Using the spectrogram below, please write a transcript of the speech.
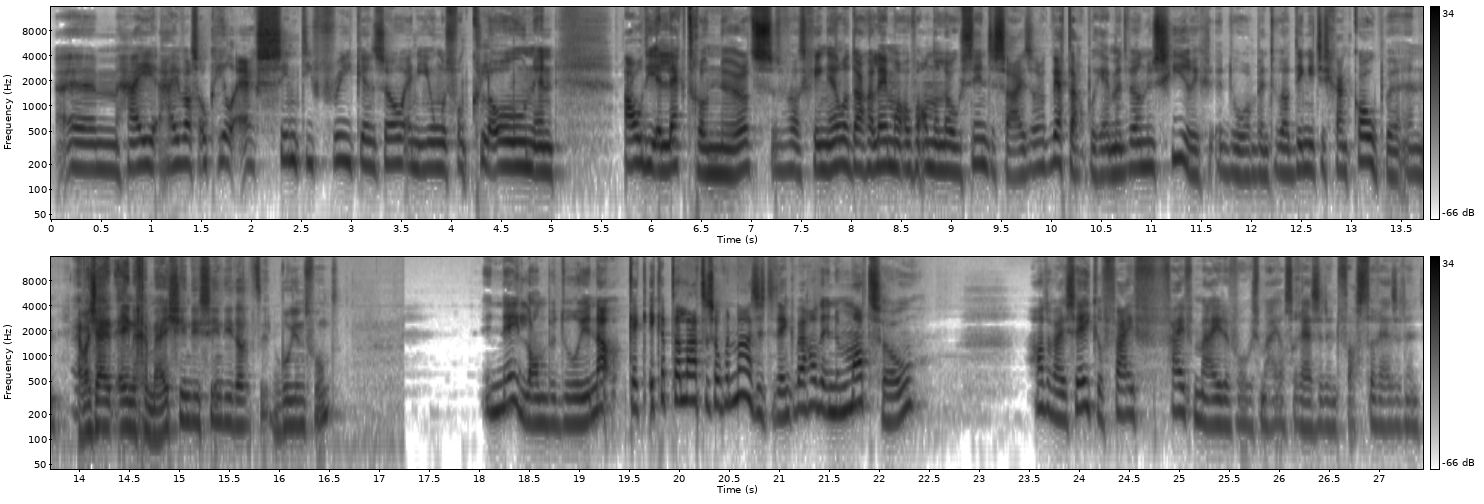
ehm, hij, hij was ook heel erg Sinti-freak en zo. En die jongens van Clone en al die electro-nerds. Het ging de hele dag alleen maar over analoge synthesizers. Ik werd daar op een gegeven moment wel nieuwsgierig door. Ben toen wel dingetjes gaan kopen. En En was jij het enige meisje in die scene die dat boeiend vond? In Nederland bedoel je? Nou, kijk, ik heb daar laatst eens over na zitten denken. Wij hadden in de Matzo... hadden wij zeker vijf, vijf meiden volgens mij als resident, vaste resident.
